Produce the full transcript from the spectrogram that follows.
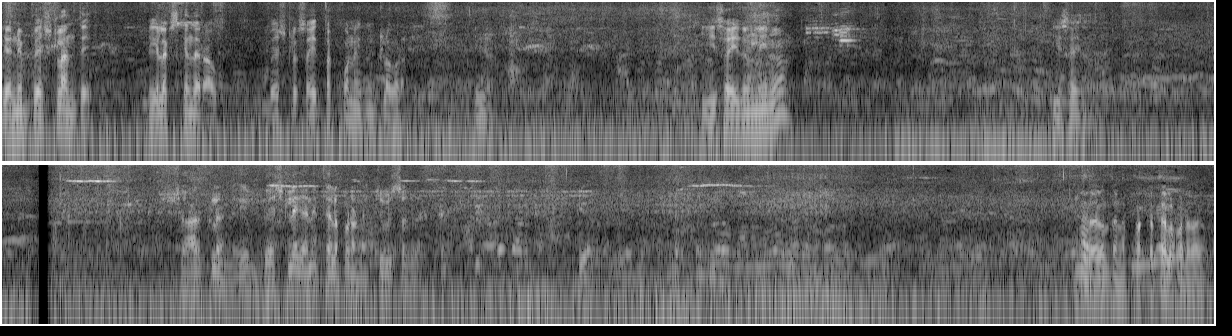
ఇవన్నీ బెస్ట్లు అంతే. డీలక్స్ కింద రావు. బెస్ట్లు సైజ్ తక్కువ ఉన్నాయి దీంట్లో కూడా. ఇది ఈ సైజు ఉంది ఈ సైజు ఉంది షార్క్లు అండి. బెస్ట్లే కానీ తెలపరు ఉన్నాయి. చూపిస్తా చూడండి. తగులుతున్నాయి పక్క తెలపర తగులు.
